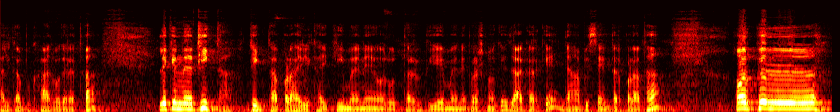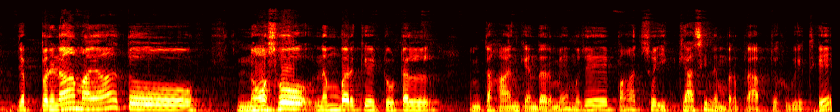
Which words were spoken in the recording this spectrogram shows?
हल्का बुखार वगैरह था। लेकिन ठीक था ठीक था। पढ़ाई लिखाई की मैंने और उत्तर दिए मैंने प्रश्नों के जा कर के जहाँ भी सेंटर पड़ा था। और फिर जब परिणाम आया तो 900 नंबर के टोटल इम्तहान के अंदर में मुझे पाँच सौ इक्यासी नंबर प्राप्त हुए थे,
